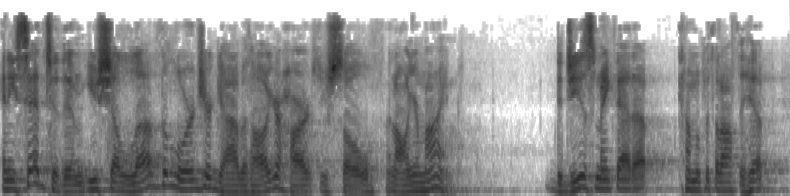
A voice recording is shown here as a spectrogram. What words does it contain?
And he said to them, you shall love the Lord your God with all your heart, your soul, and all your mind. Did Jesus make that up? Come up with it off the hip?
